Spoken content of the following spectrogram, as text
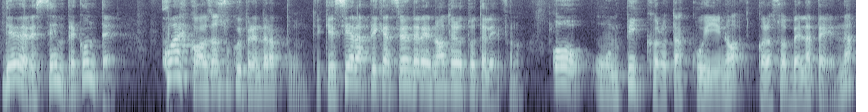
devi avere sempre con te qualcosa su cui prendere appunti, che sia l'applicazione delle note del tuo telefono o un piccolo taccuino con la sua bella penna.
